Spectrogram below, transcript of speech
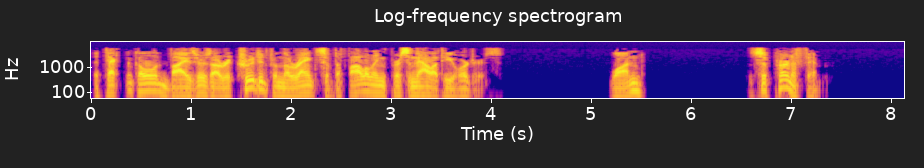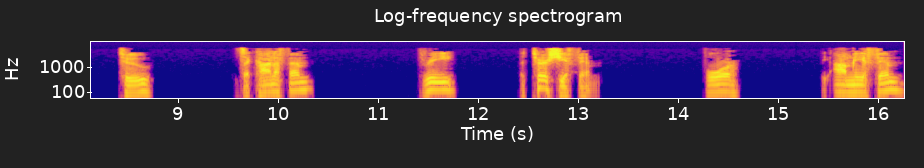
The technical advisors are recruited from the ranks of the following personality orders. 1. The Supernaphim. 2. The Seconaphim. 3. The Tertiaphim. 4. The Omniaphim.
